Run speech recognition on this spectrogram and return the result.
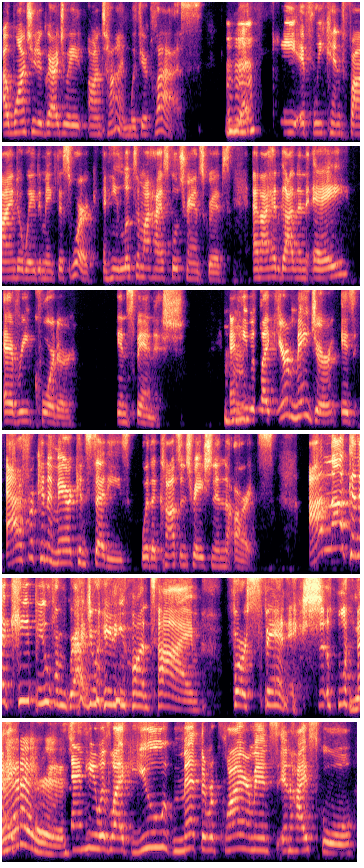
I want you to graduate on time with your class. Mm-hmm. Let's see if we can find a way to make this work. And he looked at my high school transcripts, and I had gotten an A every quarter in Spanish. Mm-hmm. And he was like, Your major is African American studies with a concentration in the arts. I'm not going to keep you from graduating on time for Spanish. like, yes. And he was like, You met the requirements in high school.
